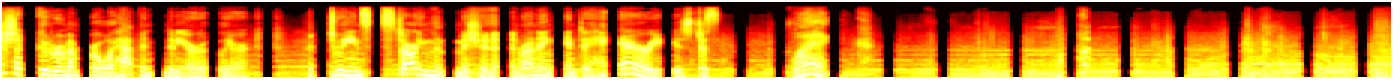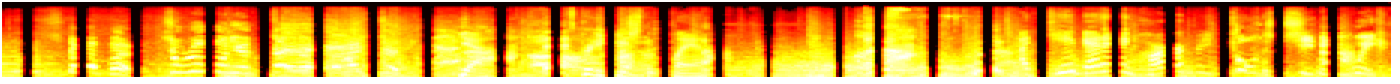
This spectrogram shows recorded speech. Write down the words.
I wish I could remember what happened to me earlier. Between starting the mission and running into Harry is just blank. Stop her. She'll ruin the entire. Yeah, that's pretty much the plan. I keep getting part I told her she'd be weak.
